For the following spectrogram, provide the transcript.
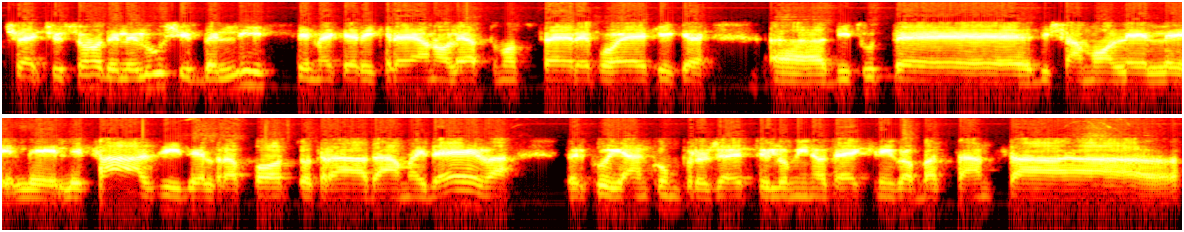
cioè ci sono delle luci bellissime che ricreano le atmosfere poetiche eh, di tutte diciamo, le, fasi del rapporto tra Adamo ed Eva, per cui anche un progetto illuminotecnico abbastanza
